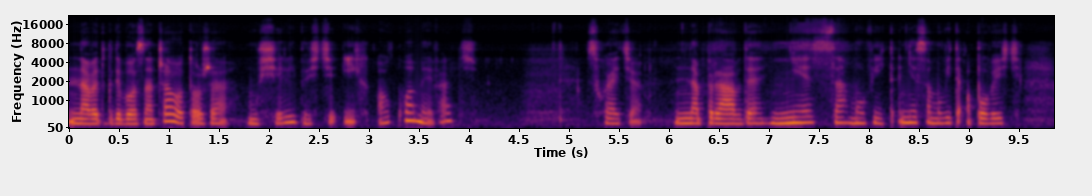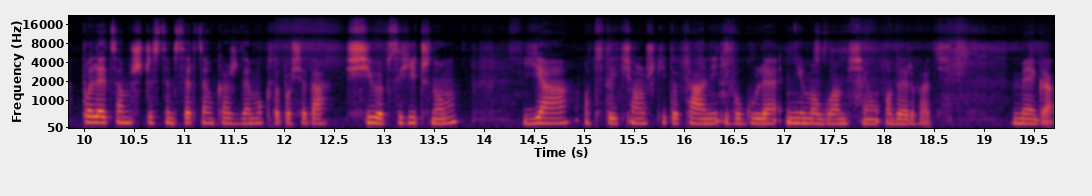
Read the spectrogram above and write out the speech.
Nawet gdyby oznaczało to, że musielibyście ich okłamywać? Słuchajcie, naprawdę niesamowita, niesamowita opowieść. Polecam z czystym sercem każdemu, kto posiada siłę psychiczną. Ja od tej książki totalnie i w ogóle nie mogłam się oderwać. Mega.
